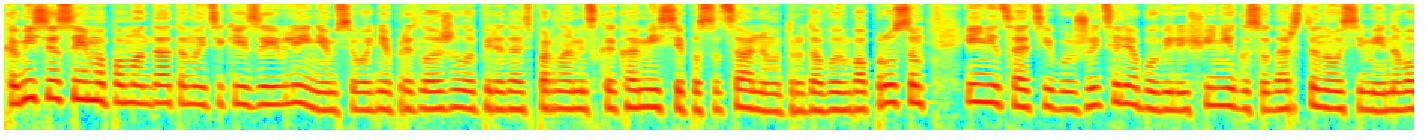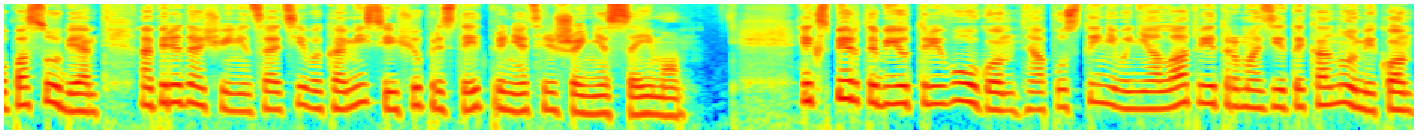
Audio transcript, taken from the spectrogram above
Комиссия Сейма по мандатам этики и заявлениям сегодня предложила передать парламентской комиссии по социальным и трудовым вопросам инициативу жителей об увеличении государственного семейного пособия. О передаче инициативы комиссии еще предстоит принять решение Сейму. Эксперты бьют тревогу. Опустынивание Латвии тормозит экономику.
